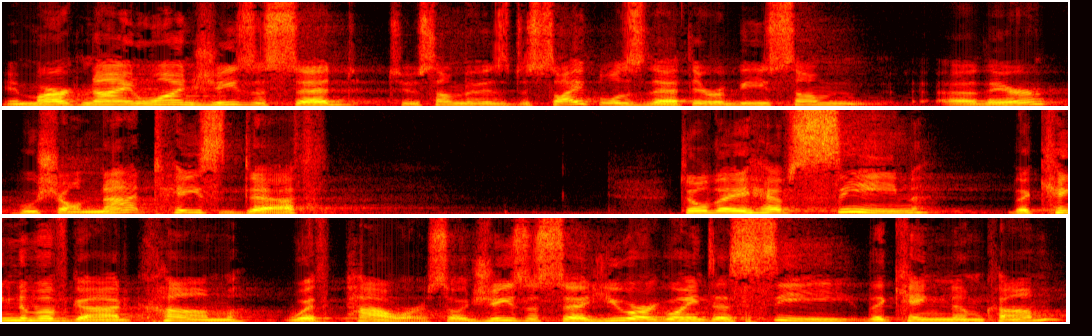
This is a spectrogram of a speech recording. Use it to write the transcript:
In Mark 9 1, Jesus said to some of his disciples that there would be some uh, there who shall not taste death till they have seen the kingdom of God come with power. So Jesus said, You are going to see the kingdom come.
